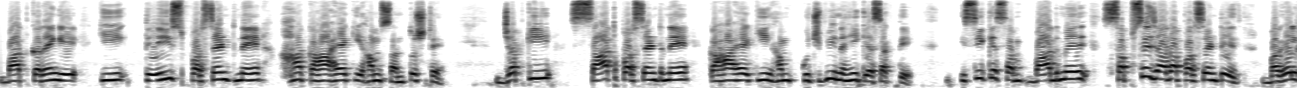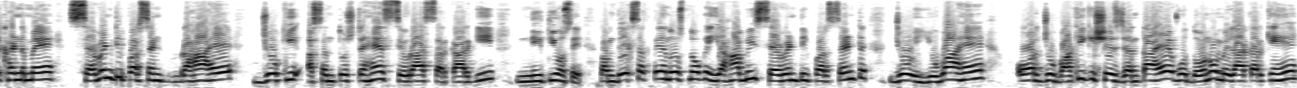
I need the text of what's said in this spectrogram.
बात करेंगे कि 23 परसेंट ने हाँ कहा है कि हम संतुष्ट हैं। जबकि सात परसेंट ने कहा है कि हम कुछ भी नहीं कह सकते। इसी के सब, बाद में सबसे ज़्यादा परसेंटेज बघेलखंड में सेवेंटी परसेंट रहा है, जो कि असंतुष्ट हैं शिवराज सरकार की नीतियों से। तो हम देख सकते हैं दोस्तों कि यहाँ भी सेवेंटी परसेंट जो युवा हैं और जो बाकी की शेष जनता है, वो दोनों मिलाकर के हैं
